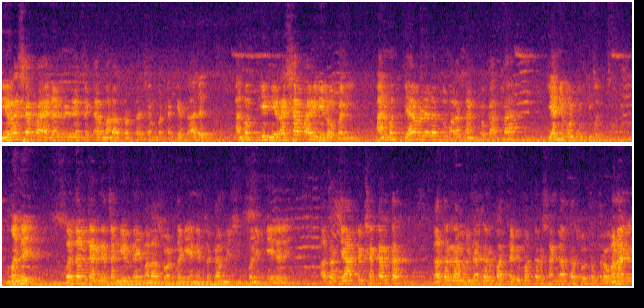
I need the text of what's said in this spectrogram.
निराशा पाहायला मिळण्याचं काम मला असं वाटतं शंभर टक्के झालं. आणि मग ती निराशा पाहिली लोकांनी आणि मग त्या वेळेला तुम्हाला सांगतो का आता या निवडणुकीमध्ये बदल करण्याचा निर्णय मला असं वाटतं घेण्याचं काम निश्चितपणे केलेलं आहे. आता त्या अपेक्षा करतात. आता राहुरी नगर पाथडी मतदारसंघ आता स्वतंत्र होणार आहे.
